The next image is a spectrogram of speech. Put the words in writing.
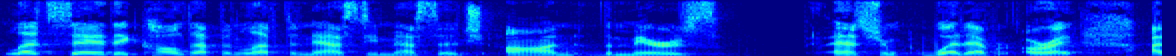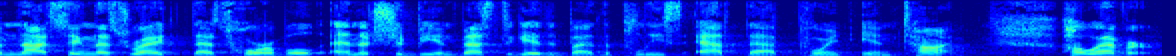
Let's say they called up and left a nasty message on the mayor's answering whatever. All right, I'm not saying that's right. That's horrible, and it should be investigated by the police at that point in time. However,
